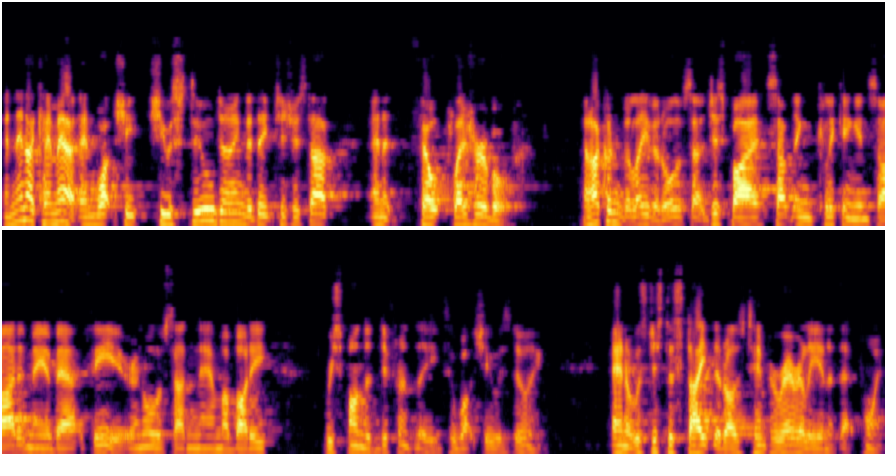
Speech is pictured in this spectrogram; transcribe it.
And then I came out and what she, she was still doing the deep tissue stuff and it felt pleasurable. And I couldn't believe it all of a sudden, just by something clicking inside of me about fear. And all of a sudden now my body responded differently to what she was doing. And it was just a state that I was temporarily in at that point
